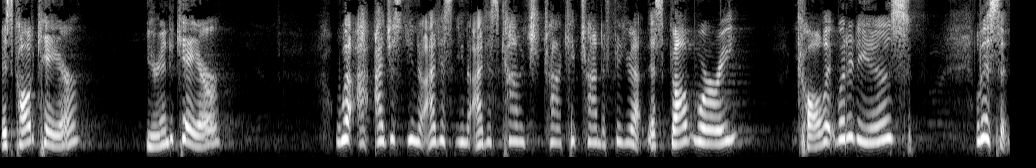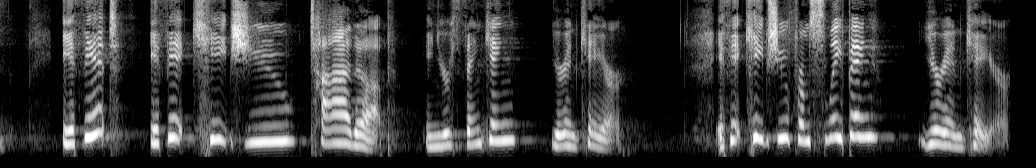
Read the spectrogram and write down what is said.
It's called care. You're into care. Well, I, I just, you know, I just, you know, I just kind of try, keep trying to figure out. That's called worry. Call it what it is. Listen, if it, if it keeps you tied up in your thinking, you're in care. If it keeps you from sleeping, you're in care.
